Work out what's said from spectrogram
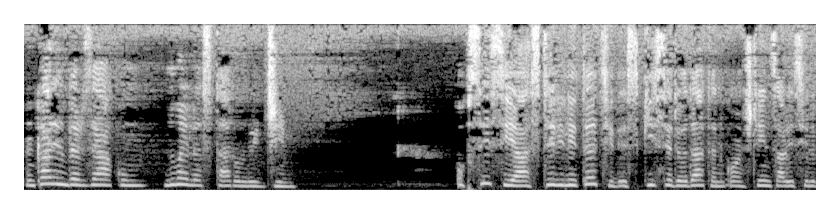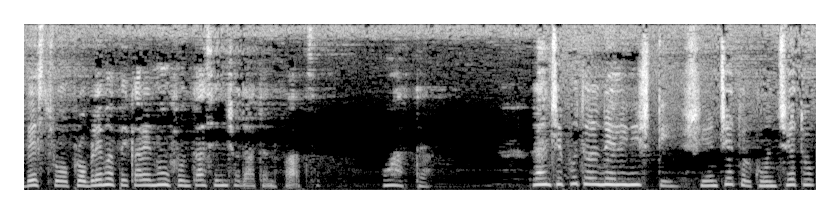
în care înverzea acum numai lăstarul lui Jim. Obsesia sterilității deschise deodată în conștiința lui Silvestru o problemă pe care nu înfruntase niciodată în față. Moartea. La început îl neliniști și încetul cu încetul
